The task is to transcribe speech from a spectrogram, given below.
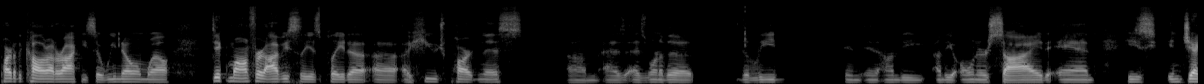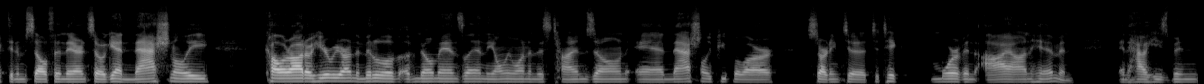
part of the Colorado Rockies, so we know him well. Dick Monfort obviously has played a, a, a huge part in this um, as as one of the the lead in, in, on the on the owner's side, and he's injected himself in there. And so again, nationally, Colorado, here we are in the middle of, of no man's land, the only one in this time zone. And nationally, people are starting to to take more of an eye on him and and how he's been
